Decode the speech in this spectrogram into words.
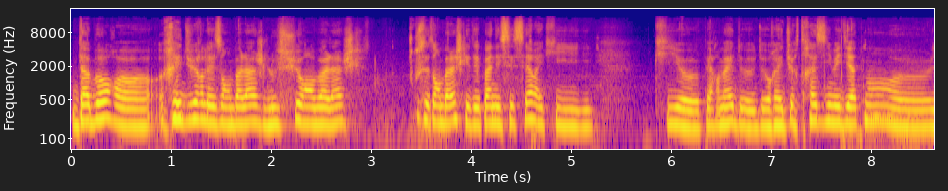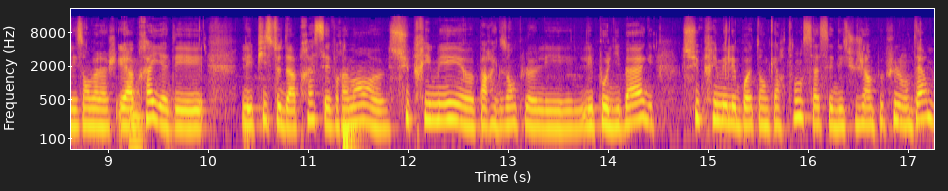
d'abord réduire les emballages, le sur-emballage, tout cet emballage qui n'était pas nécessaire et qui, qui euh, permet de, réduire très immédiatement euh, les emballages. Et mm. après, il y a des les pistes d'après, c'est vraiment euh, supprimer, par exemple, les, les polybags, supprimer les boîtes en carton. Ça, c'est des sujets un peu plus long terme.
